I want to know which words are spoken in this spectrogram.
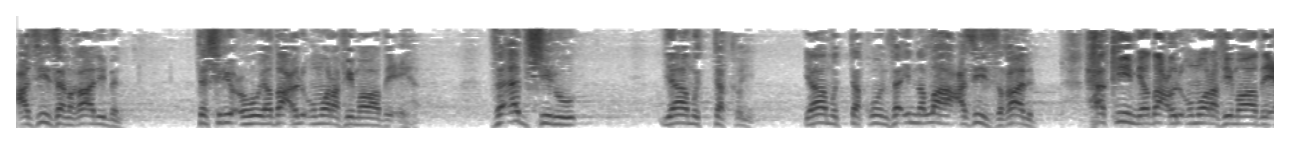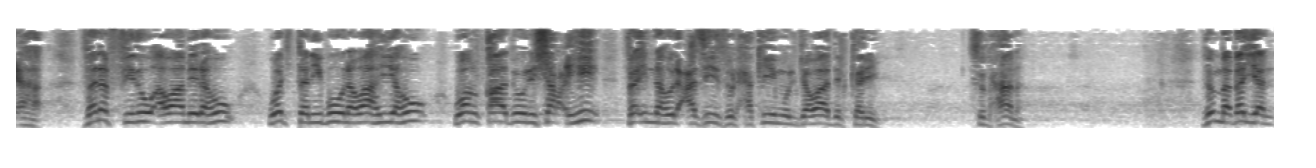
عزيزا غالبا تشريعه يضع الأمور في مواضعها. فأبشروا يا متقي يا متقون فإن الله عزيز غالب حكيم يضع الأمور في مواضعها. فنفذوا أوامره واجتنبوا نواهيه وانقادوا لشرعه فإنه العزيز الحكيم الجواد الكريم. سبحانه. ثم بين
